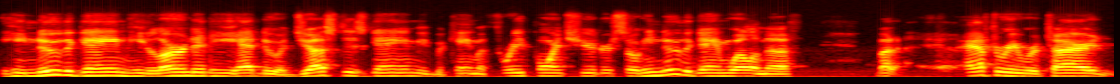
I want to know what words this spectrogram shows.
he knew the game. He learned it. He had to adjust his game. He became a three point shooter. So he knew the game well enough. But after he retired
